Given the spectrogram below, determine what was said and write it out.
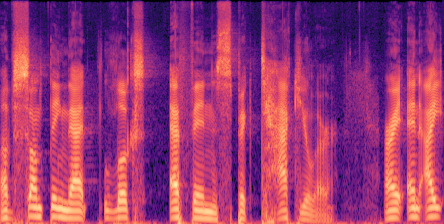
of something that looks effing spectacular. All right, and I,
